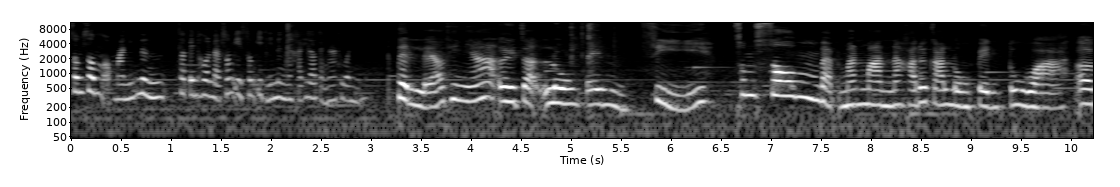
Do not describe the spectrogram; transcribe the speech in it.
ส้มๆออกมานิดนึงจะเป็นโทนแบบส้มอีกส้มอีกนิดนึงนะคะที่เราแต่งหน้าทุกวันนี้ เสร็จแล้วทีเนี้ยเอยจะลงเป็นสีส้มๆ แบบมันๆ นะคะ โดยการลงเป็นตัวเอ่อ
